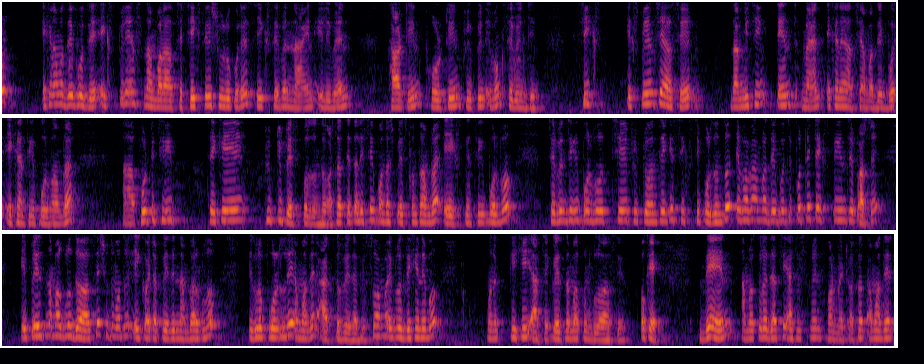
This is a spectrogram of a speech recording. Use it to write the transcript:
এখানে আমরা দেখব যে এক্সপিরিয়েন্স নাম্বার আছে সিক্স থেকে শুরু করে six seven nine eleven thirteen fourteen fifteen এবং সেভেন্টিন সিক্স এক্সপিরিয়েন্সে আছে দ্য মিসিং টেন্থ ম্যান এখানে আছে আমরা দেখব এখান থেকে পড়ব আমরা ফোরটি থ্রি থেকে ফিফটি পেজ পর্যন্ত, অর্থাৎ তেতাল্লিশ থেকে পঞ্চাশ পেজ পর্যন্ত আমরা এই এক্সপিরিয়েন্স থেকে পড়ব। সেভেন থেকে পড়ব হচ্ছে ফিফটি ওয়ান থেকে সিক্সটি পর্যন্ত, এভাবে আমরা দেখব যে প্রত্যেকটা এক্সপিরিয়েন্সের পাশে এই পেজ নাম্বারগুলো দেওয়া আছে, শুধুমাত্র এই কয়টা পেজের নাম্বারগুলো এগুলো পড়লে আমাদের আয়ত্ত হয়ে যাবে। সো আমরা এগুলো দেখে নেব মানে কী কী আছে পেজ নাম্বার কোনগুলো আছে। ওকে দেন আমরা চলে যাচ্ছি অ্যাসেসমেন্ট ফরম্যাট অর্থাৎ আমাদের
